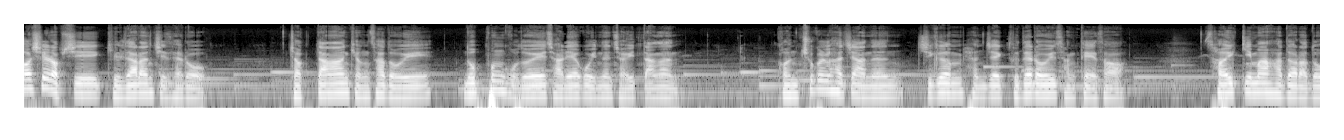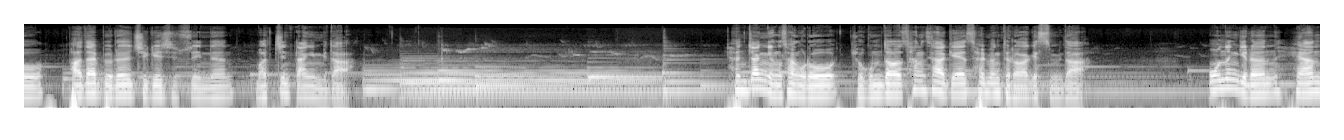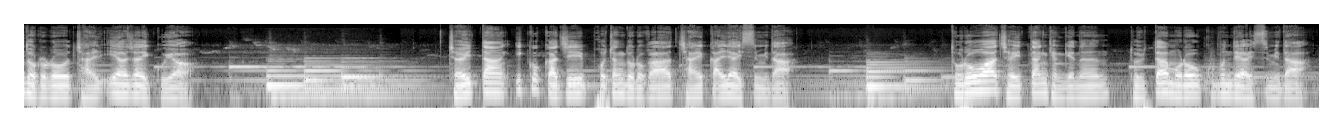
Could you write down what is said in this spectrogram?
허실 없이 길다란 지세로 적당한 경사도의 높은 고도에 자리하고 있는 저희 땅은 건축을 하지 않은 지금 현재 그대로의 상태에서 서 있기만 하더라도 바다 뷰를 즐기실 수 있는 멋진 땅입니다. 현장 영상으로 조금 더 상세하게 설명 들어가겠습니다. 오는 길은 해안도로로 잘 이어져 있고요. 저희 땅 입구까지 포장도로가 잘 깔려 있습니다. 도로와 저희 땅 경계는 돌담으로 구분되어 있습니다.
